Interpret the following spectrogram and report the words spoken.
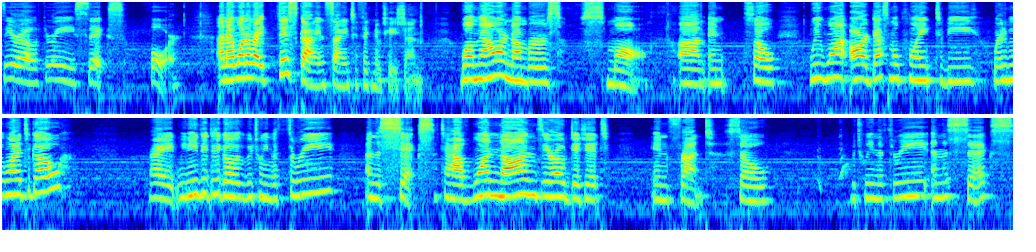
zero three six four. And I want to write this guy in scientific notation. Well, now our number's small. Um, and so we want our decimal point to be, where do we want it to go? Right, we need it to go between the 3 and the 6 to have one non-zero digit in front. So between the 3 and the 6,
